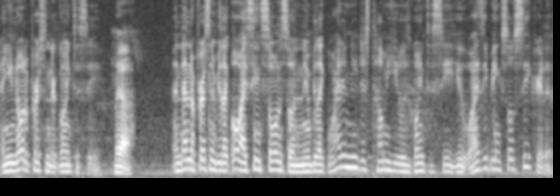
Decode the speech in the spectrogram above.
And you know the person they're going to see. Yeah. And then the person be like, oh, I seen so and so. And they'll be like, why didn't he just tell me he was going to see you? Why is he being so secretive?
